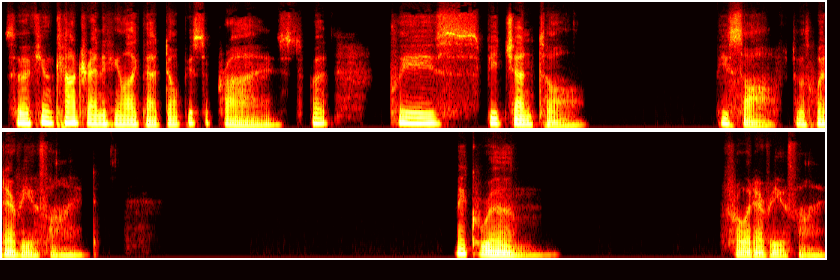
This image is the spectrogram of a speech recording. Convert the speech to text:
So if you encounter anything like that, don't be surprised, but please be gentle, be soft with whatever you find. Make room for whatever you find.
